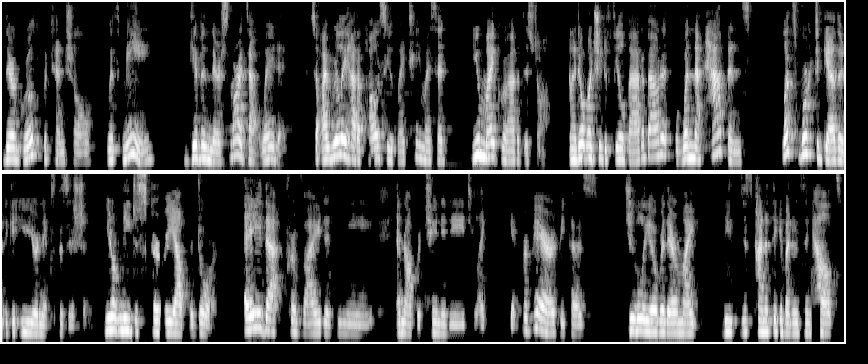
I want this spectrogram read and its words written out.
Their growth potential with me, given their smarts, outweighed it. So I really had a policy with my team. I said, you might grow out of this job. And I don't want you to feel bad about it. But when that happens, let's work together to get you your next position. You don't need to scurry out the door. A, that provided me an opportunity to like get prepared because Julie over there might be just kind of thinking about doing something else.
